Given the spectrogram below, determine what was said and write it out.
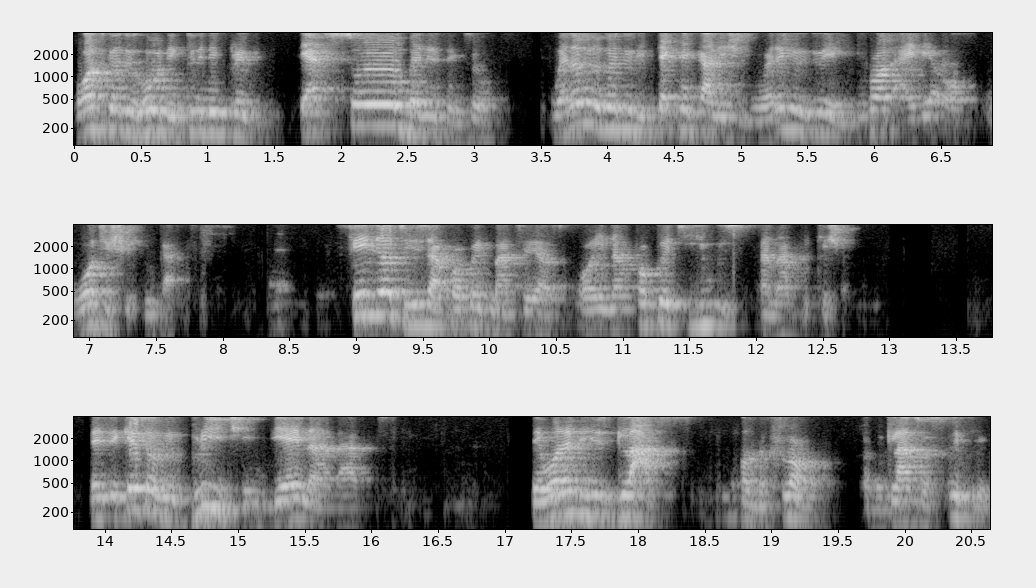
What's going to hold the cleaning cradle? There are so many things. So we're not going to go into the technical issues. We're going to do a broad idea of what you should look at. Failure to use appropriate materials or inappropriate use and application. There's a case of a bridge in Vienna that they wanted to use glass on the floor, but the glass was slippery,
